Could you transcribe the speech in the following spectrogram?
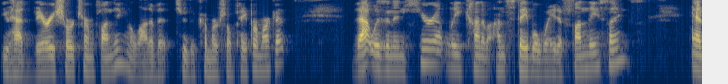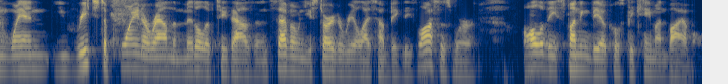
you had very short term funding, a lot of it through the commercial paper market. That was an inherently kind of unstable way to fund these things. And when you reached a point around the middle of 2007 when you started to realize how big these losses were, all of these funding vehicles became unviable.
